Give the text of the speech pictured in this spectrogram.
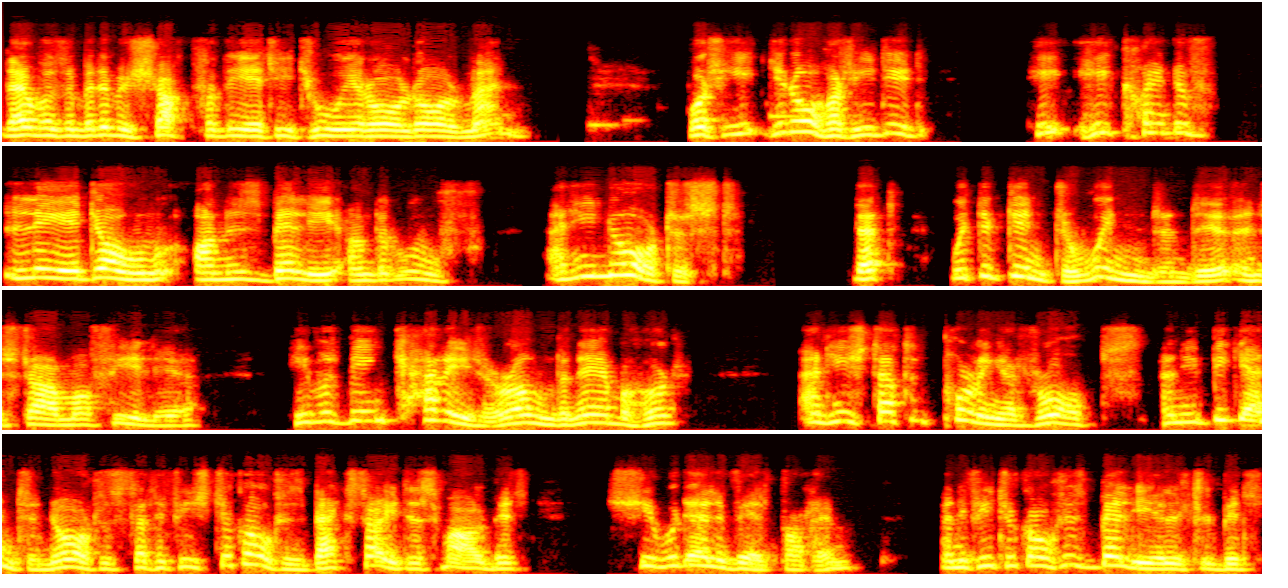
that was a bit of a shock for the 82 year old old man. But he, you know what he did? He, he kind of lay down on his belly on the roof and he noticed that with the dint of wind and, the, and Storm Ophelia, he was being carried around the neighbourhood and he started pulling at ropes and he began to notice that if he stuck out his backside a small bit, she would elevate for him. And if he took out his belly a little bit,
